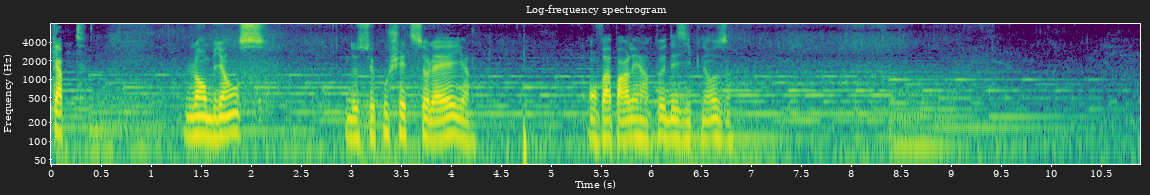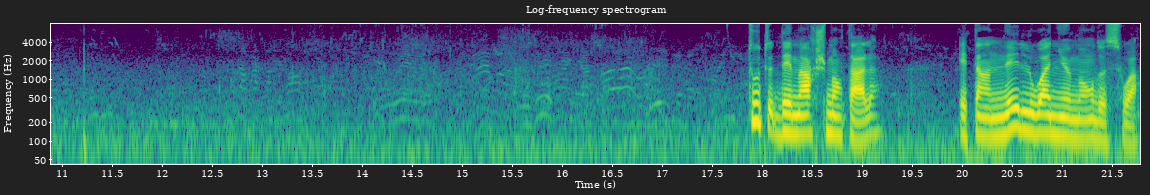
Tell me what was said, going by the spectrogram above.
Capte l'ambiance de ce coucher de soleil. On va parler un peu des hypnoses. Toute démarche mentale est un éloignement de soi.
